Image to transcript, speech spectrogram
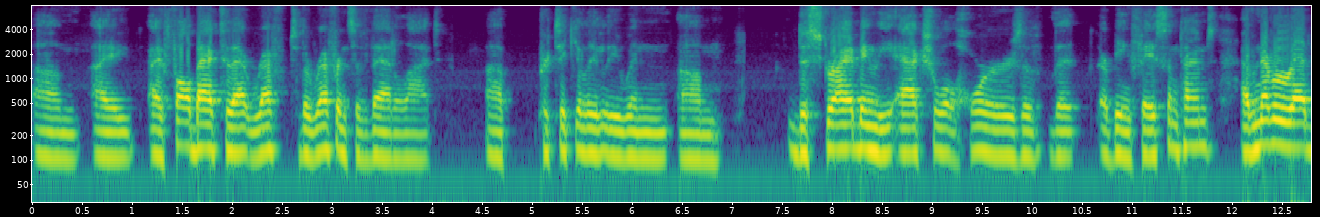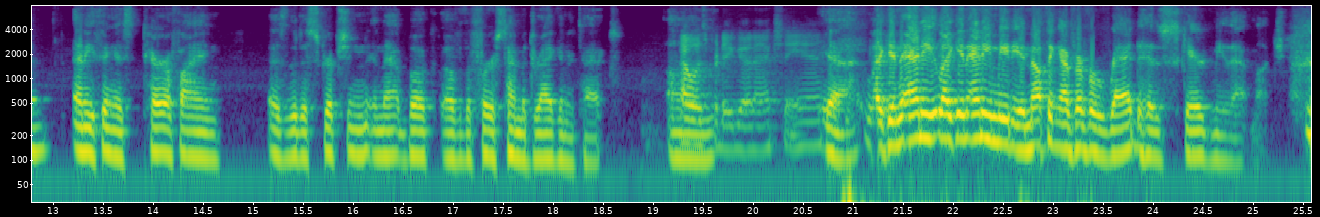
Um, I I fall back to that ref to the reference of that a lot, uh, particularly when um, describing the actual horrors of that are being faced. Sometimes I've never read anything as terrifying as the description in that book of the first time a dragon attacks. Um, that was pretty good, actually. Yeah. Yeah, like in any like in any media, nothing I've ever read has scared me that much. you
